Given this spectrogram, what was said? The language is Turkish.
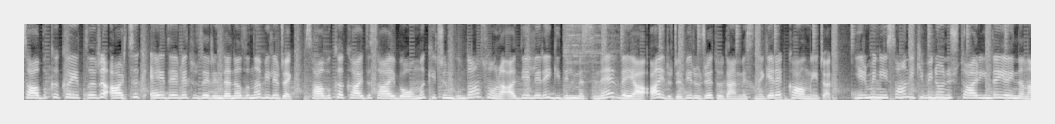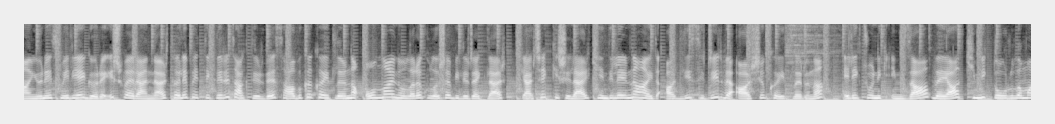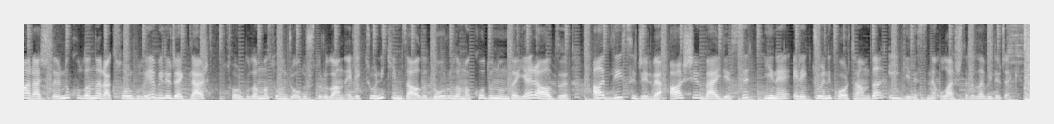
Sabıka kayıtları artık e-devlet üzerinden alınabilecek. Sabıka kaydı sahibi olmak için bundan sonra adliyelere gidilmesine veya ayrıca bir ücret ödenmesine gerek kalmayacak. 20 Nisan 2013 tarihinde yayınlanan yönetmeliğe göre işverenler talep ettikleri takdirde sabıka kayıtlarına online olarak ulaşabilecekler. Gerçek kişiler kendilerine ait adli sicil ve arşiv kayıtlarına elektronik imza veya kimlik doğrulama araçlarını kullanarak sorgulayabilecekler. Sorgulama sonucu oluşturulan elektronik imzalı doğrulama kodunun da yer aldığı adli sicil ve arşiv belgesi yine elektronik ortamda ilgilisine ulaştırılabilecek.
